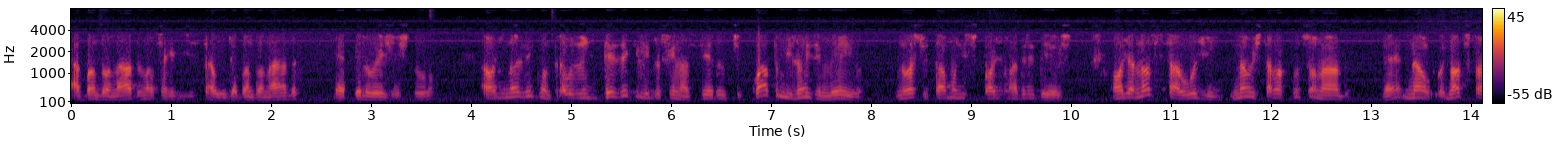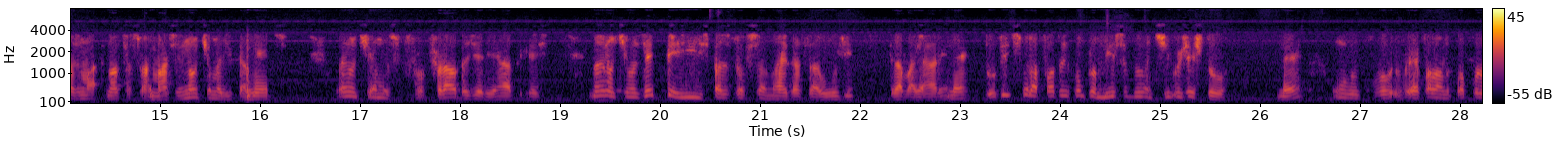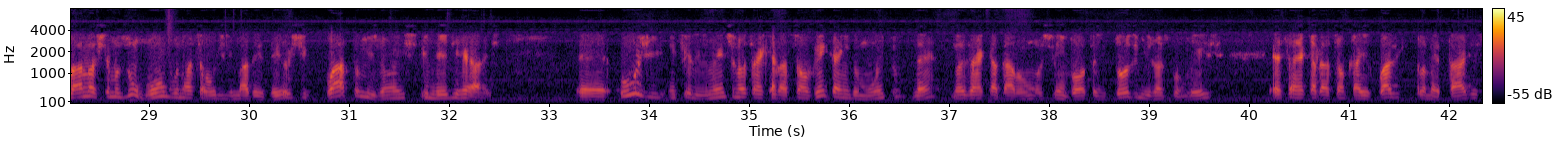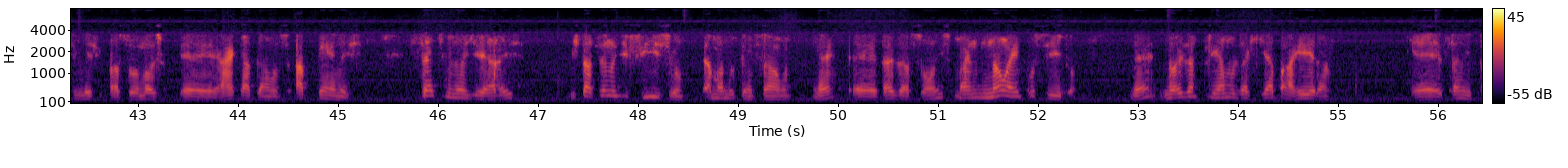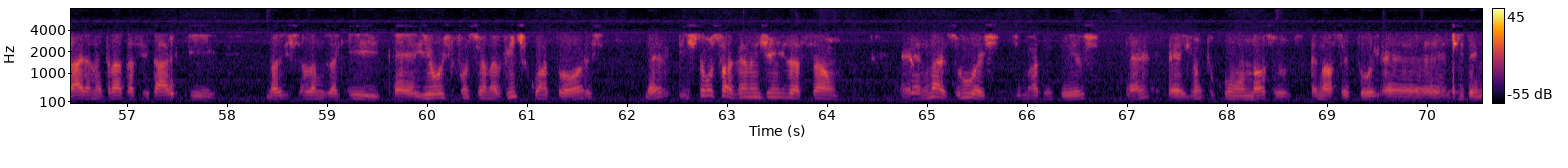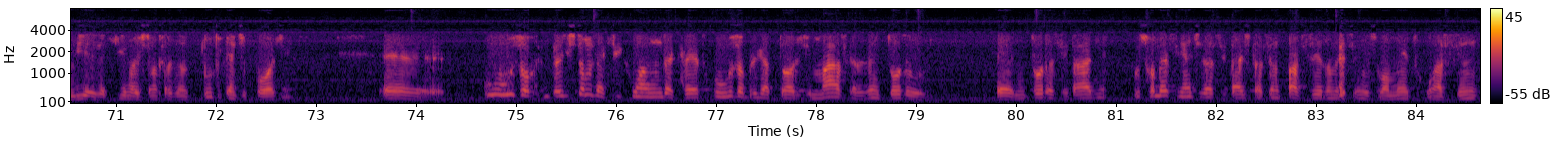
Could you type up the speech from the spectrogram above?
abandonado, nossa rede de saúde abandonada é, pelo ex-gestor, onde nós encontramos um desequilíbrio financeiro de 4 milhões e meio no Hospital Municipal de Madre Deus, onde a nossa saúde não estava funcionando. Né? Não, nossas, nossas farmácias não tinham medicamentos, nós não tínhamos fraldas geriátricas, nós não tínhamos EPIs para os profissionais da saúde trabalharem, né? Tudo isso pela falta de compromisso do antigo gestor, né? Um, é, falando popular, nós temos um rombo na saúde de Madre Deus de 4 milhões e meio de reais. É, hoje, infelizmente, nossa arrecadação vem caindo muito, né? Nós arrecadávamos em volta de 12 milhões por mês. Essa arrecadação caiu quase pela metade. Esse mês que passou, nós é, arrecadamos apenas 7 milhões de reais. Está sendo difícil a manutenção né, é, das ações, mas não é impossível. Né? Nós ampliamos aqui a barreira é, sanitária na entrada da cidade, que nós instalamos aqui é, e hoje funciona 24 horas né? Estamos fazendo a higienização é, nas ruas de Madeiros, né? É, junto com o nosso, é, nosso setor é, de endemias aqui, nós estamos fazendo tudo que a gente pode. É, o uso, estamos aqui com um decreto com uso obrigatório de máscaras em, todo, é, em toda a cidade. Os comerciantes da cidade estão sendo parceiros nesse, nesse momento com a SIM,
